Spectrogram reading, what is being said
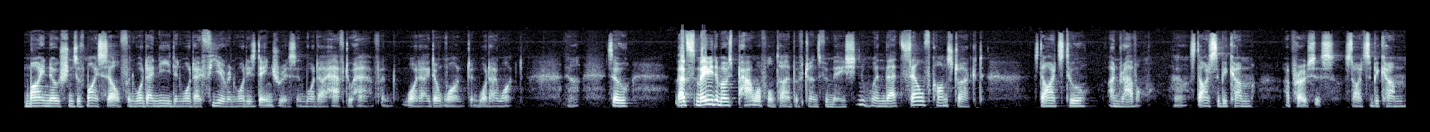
my notions of myself and what I need and what I fear and what is dangerous and what I have to have and what I don't want and what I want. Yeah? So that's maybe the most powerful type of transformation when that self construct starts to unravel, yeah? starts to become a process, starts to become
